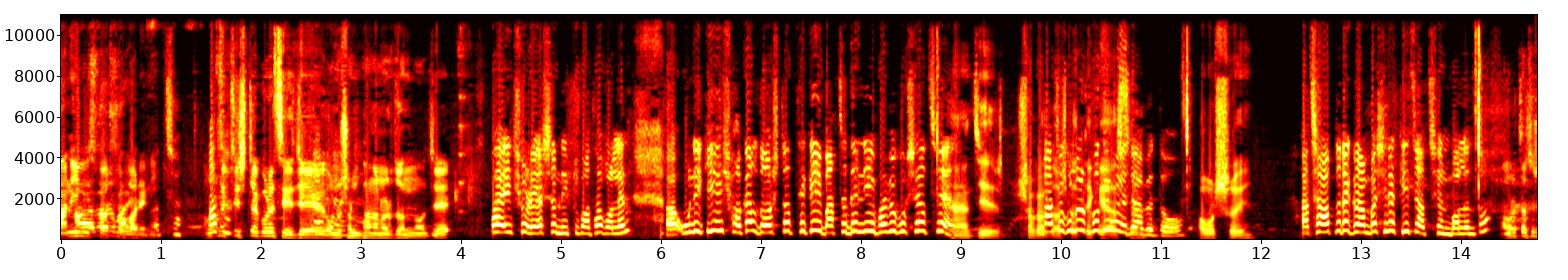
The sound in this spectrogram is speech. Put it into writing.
পানি স্পর্শ করেনি। আচ্ছা আমরা অনেক চেষ্টা করেছি যে অনুসরণ ভাঙানোর জন্য যে ভাই সরে আসেন একটু কথা বলেন। উনি কি সকাল দশটা থেকেই বাচ্চাদের নিয়ে এভাবে বসে আছেন? হ্যাঁ জি সকাল দশটা থেকে ক্ষতি হয়ে যাবে তো? অবশ্যই। আচ্ছা আপনারা গ্রামবাসীরা কি চাচ্ছেন বলেন তো? আমরা চাচ্ছি।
